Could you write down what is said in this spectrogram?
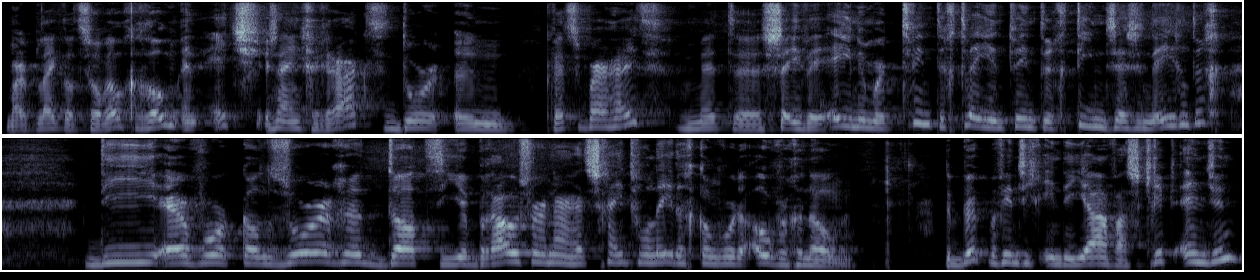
Maar het blijkt dat zowel Chrome en Edge zijn geraakt door een kwetsbaarheid met uh, CVE nummer 2022-1096 die ervoor kan zorgen dat je browser naar het schijnt volledig kan worden overgenomen. De bug bevindt zich in de JavaScript engine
